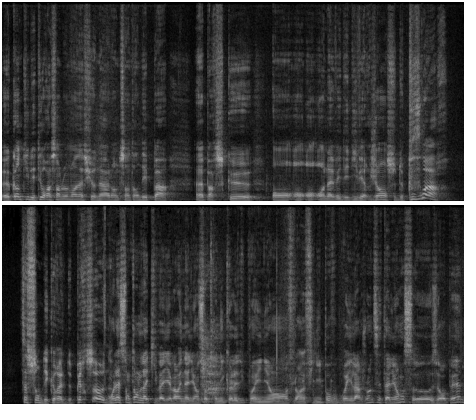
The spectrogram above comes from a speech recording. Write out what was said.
euh, quand il était au Rassemblement national, on ne s'entendait pas euh, parce que on, on- on avait des divergences de pouvoir. Ça, ce sont des querelles de personnes. On laisse entendre là qu'il va y avoir une alliance entre Nicolas Dupont-Aignan, Florian Philippot. Vous pourriez la rejoindre, cette alliance, aux européennes?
